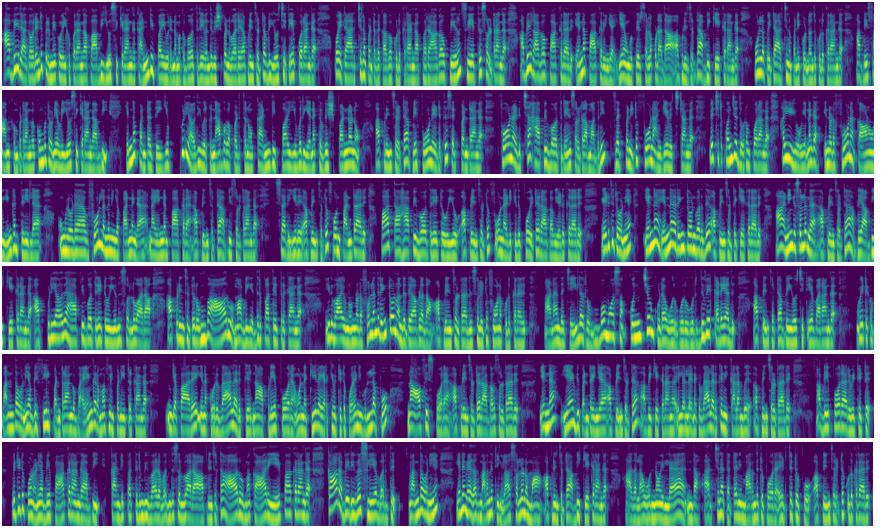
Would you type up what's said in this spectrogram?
அபி ராகவ் ரெண்டு பேருமே கோயிலுக்கு போகிறாங்க அப்போ அபி யோசிக்கிறாங்க கண்டிப்பாக இவர் நமக்கு பர்த்டே வந்து விஷ் பண்ணுவார் அப்படின்னு சொல்லிட்டு அப்படி யோசிச்சுட்டே போகிறாங்க போயிட்டு அர்ச்சனை பண்ணுறதுக்காக கொடுக்குறாங்க. அப்போ ராகவ் பேரும் சேர்த்து சொல்கிறாங்க அப்படியே ராகவ் பார்க்குறாரு என்ன பார்க்குறீங்க ஏன் உங்கள் பேர் சொல்லக்கூடாதா? அப்படின்னு சொல்லிட்டு அபி கேட்குறாங்க உள்ளே போயிட்டு அர்ச்சனை பண்ணி கொண்டு வந்து கொடுக்குறாங்க. அப்படியே சாமி கும்பிட்றாங்க. கும்பிட்டோடனே அப்படி யோசிக்கிறாங்க அபி. என்ன பண்ணுறது எப்படியாவது இவருக்கு ஞாபகப்படுத்தணும். கண்டிப்பாக இவர் எனக்கு விஷ் பண்ணணும். அப்படின்னு சொல்லிட்டு அப்படியே ஃபோன் எடுத்து செட் பண்ணுறாங்க ஃபோன் அடித்தா ஹாப்பி பர்த்டேன்னு சொல்கிற மாதிரி செட் பண்ணிவிட்டு ஃபோனை அங்கேயே வச்சுட்டாங்க. வச்சுட்டு கொஞ்சம் தூரம் போகிறாங்க ஐயோ என்னங்க? என்னோடய ஃபோனை காணும். எங்கன்னு தெரியல. உங்களோட ஃபோன்லேருந்து நீங்கள் பண்ணுங்கள் நான் எங்கன்னு பார்க்குறேன் அப்படின்னு சொல்லிட்டு அப்படி சொல்கிறாங்க சரி இரு அப்படின்னு சொல்லிட்டு ஃபோன் பண்ணுறாரு பார்த்தா ஹாப்பி பர்த்டே டு யூ அப்படின்னு சொல்லிட்டு ஃபோன் அடிக்குது. போயிட்டு ராகவ் எடுக்கிறாரு. எடுத்துட்டோடனே என்ன என்ன ரிங்டோன் வருது? அப்படின்னு சொல்லிட்டு கேட்குறாரு ஆ நீங்கள் சொல்லுங்கள் அப்படின்னு சொல்லிட்டு அப்படியே அபி கேட்குறாங்க அப்படியாவது ஹாப்பி பர்த்டே டு யூன்னு சொல்லுவாரா? அப்படின்னு சொல்லிட்டு ரொம்ப ஆர்வமாக அப்படியே எதிர்பார்த்துட்டு இருக்காங்க. இதுவா உன்னோட வந்து ரிங்டோன் வந்தது அவ்வளோதான் அப்படின்னு சொல்கிறாரு சொல்லிட்டு ஃபோனை கொடுக்குறாரு. ஆனால் அந்த ஜெயிலர் ரொம்ப மோசம். கொஞ்சம் கூட ஒரு ஒரு ஒரு இதுவே கிடையாது அப்படின்னு சொல்லிட்டு அப்படியே யோசிச்சுட்டே வராங்க. வீட்டுக்கு வந்த உடனே அப்படியே ஃபீல் பண்ணுறாங்க பயங்கரமாக ஃபீல் பண்ணிகிட்டு இருக்காங்க இங்கே பாரு எனக்கு ஒரு வேலை இருக்குது நான் அப்படியே போகிறேன் உன்னை கீழே இறக்கி விட்டுட்டு போகிறேன் நீ உள்ளே போ. நான் ஆஃபீஸ் போகிறேன் அப்படின்னு சொல்லிட்டு ராகவ் சொல்கிறாரு என்ன? ஏன் இப்படி பண்ணுறீங்க அப்படின்னு சொல்லிட்டு அபி கேட்குறாங்க இல்லை இல்லை எனக்கு வேலை இருக்குது நீ கிளம்பு. அப்படின்னு சொல்கிறாரு அப்படியே போகிறாரு விட்டுட்டு. விட்டுட்டு போனோடனே அப்படியே பார்க்குறாங்க அபி. கண்டிப்பாக திரும்பி வர வந்து சொல்வாரா? அப்படின்னு சொல்லிட்டு ஆர்வமாக காரையே பார்க்குறாங்க கார் அப்படியே ரிவர்ஸ்லேயே வருது. வந்த என்னங்க ஏதாவது மறந்துட்டீங்களா? சொல்லணுமா? அப்படின்னு சொல்லிட்டு அபி கேட்குறாங்க அதெல்லாம் ஒன்றும் இல்லை. இந்த அர்ச்சனை தட்டை நீ மறந்துட்டு போகிற எடுத்துகிட்டு போ. அப்படின்னு சொல்லிட்டு கொடுக்குறாரு.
